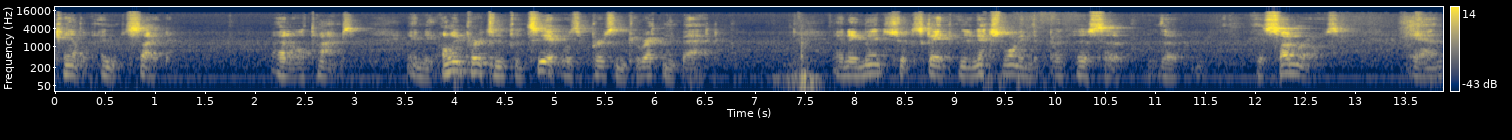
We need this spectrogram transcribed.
candle in sight at all times. And the only person who could see it was the person directly back. And they managed to escape. And the next morning, the, this, uh, the, the sun rose and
